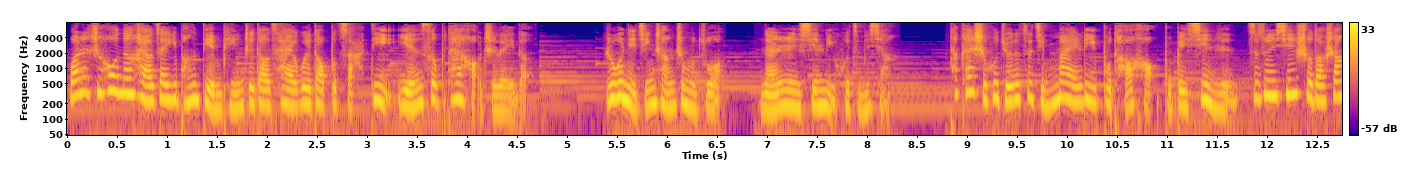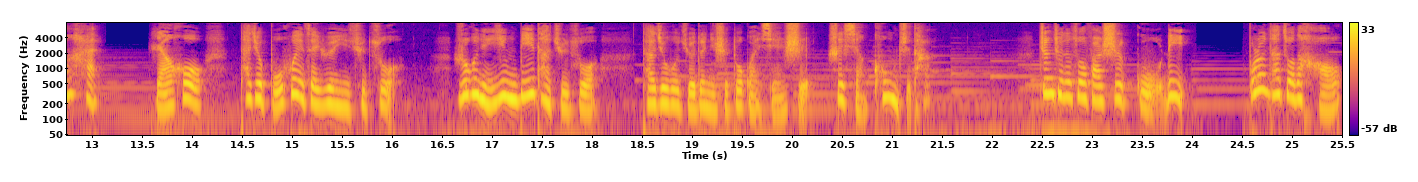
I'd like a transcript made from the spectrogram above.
完了之后呢，还要在一旁点评这道菜味道不咋地，颜色不太好之类的。如果你经常这么做，男人心里会怎么想？他开始会觉得自己卖力不讨好，不被信任，自尊心受到伤害，然后他就不会再愿意去做。如果你硬逼他去做，他就会觉得你是多管闲事，是想控制他。正确的做法是鼓励，不论他做的好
